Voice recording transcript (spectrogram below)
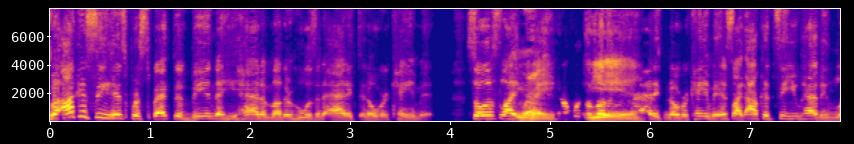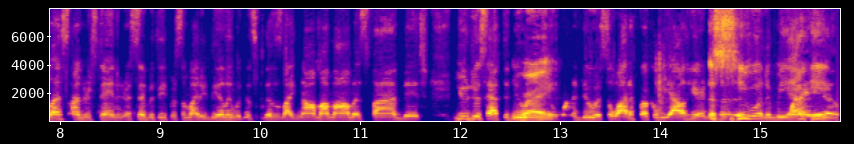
But I can see his perspective being that he had a mother who was an addict and overcame it. So it's like Right. growing up with a Yeah. addict and overcame it. It's like I could see you having less understanding or sympathy for somebody dealing with this because it's like, nah, my mama is fine, bitch. You just have to do it. Right. You want to do it. So why the fuck are we out here in the She want to be out here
